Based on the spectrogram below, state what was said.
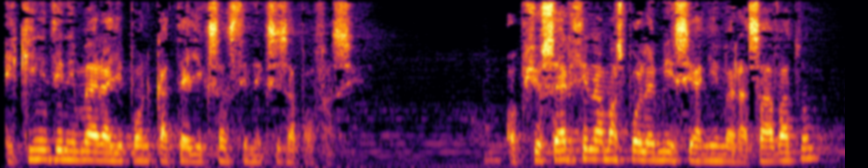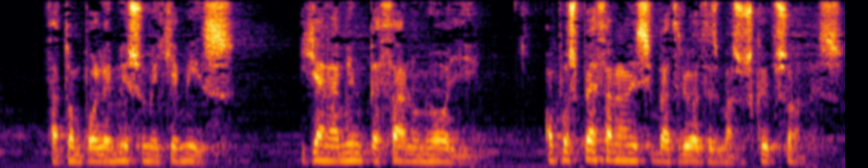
Εκείνη την ημέρα λοιπόν κατέληξαν στην εξής απόφαση. Όποιος έρθει να μας πολεμήσει ανήμερα Σάββατο, θα τον πολεμήσουμε κι εμείς, για να μην πεθάνουμε όλοι, όπως πέθαναν οι συμπατριώτες μας στους κρυψώνες.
